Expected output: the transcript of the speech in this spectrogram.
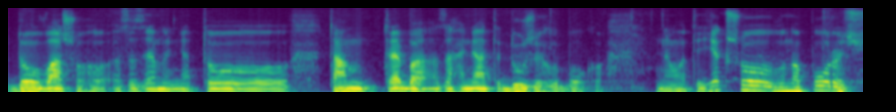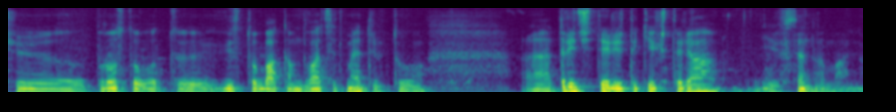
до вашого заземлення, то там треба заганяти дуже глибоко. От. Якщо воно поруч, е, просто от е, від стовба там 20 метрів, то е, 3-4 таких штиря і все нормально.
